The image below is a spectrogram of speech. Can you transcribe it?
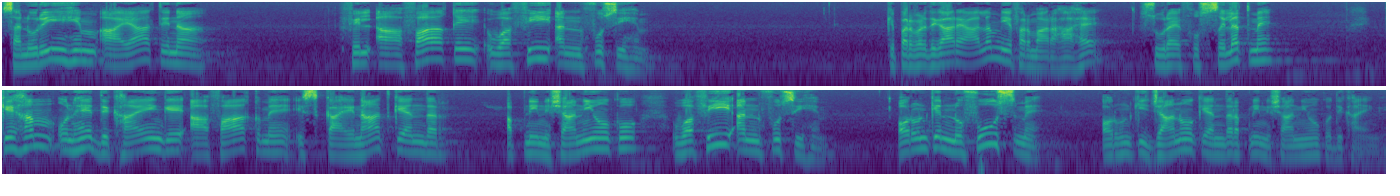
سنوریم آیاتنا فی الآفاق وفی انفسہم۔ کہ پروردگار عالم یہ فرما رہا ہے سورہ فصلت میں کہ ہم انہیں دکھائیں گے آفاق میں اس کائنات کے اندر۔ اپنی نشانیوں کو وفی انفسہم، اور ان کے نفوس میں اور ان کی جانوں کے اندر اپنی نشانیوں کو دکھائیں گے۔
